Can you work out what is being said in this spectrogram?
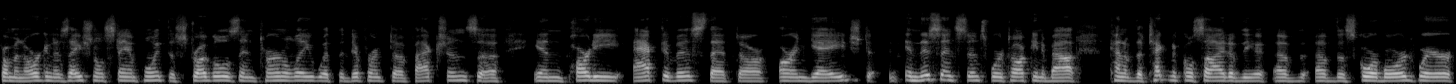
from an organizational standpoint, the struggles internally with the different uh, factions uh, in party activists that are, are engaged. In this instance, we're talking about kind of the technical side of the of, of the scoreboard where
